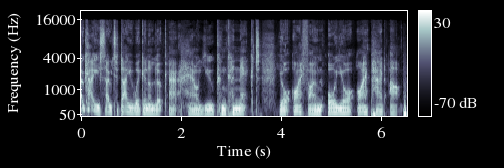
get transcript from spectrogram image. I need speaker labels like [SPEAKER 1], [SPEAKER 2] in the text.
[SPEAKER 1] Okay, so today we're going to look at how you can connect your iPhone or your iPad up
